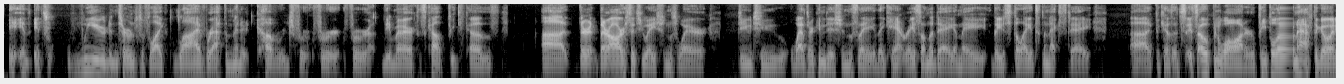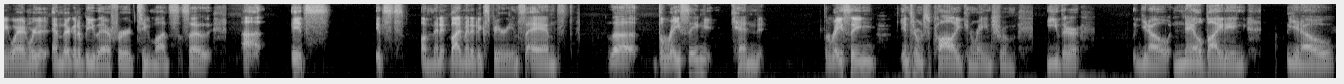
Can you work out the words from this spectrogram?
it, it's weird in terms of like live or at the minute coverage for for for the America's Cup because uh there there are situations where due to weather conditions they they can't race on the day and they they just delay it to the next day uh, because it's it's open water. People don't have to go anywhere, and we're and they're going to be there for two months. So uh, it's it's a minute by minute experience, and the the racing can the racing in terms of quality can range from either you know nail biting, you know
